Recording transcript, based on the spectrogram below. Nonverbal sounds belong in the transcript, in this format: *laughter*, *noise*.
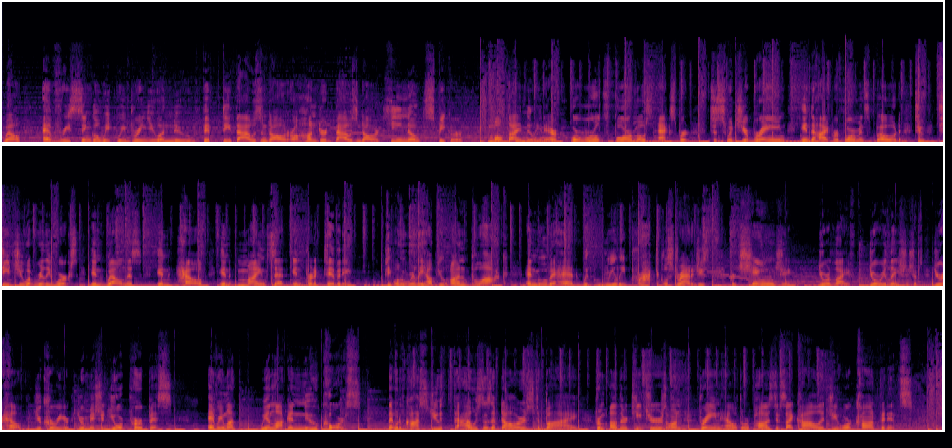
Well, every single week we bring you a new $50,000 or $100,000 keynote speaker multimillionaire, or world's foremost expert to switch your brain into high performance mode, to teach you what really works in wellness, in health, in mindset, in productivity. People who really help you unblock and move ahead with really practical strategies for changing your life, your relationships, your health, your career, your mission, your purpose. Every month, we unlock a new course that would have cost you thousands of dollars to buy from other teachers on brain health or positive psychology or confidence.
